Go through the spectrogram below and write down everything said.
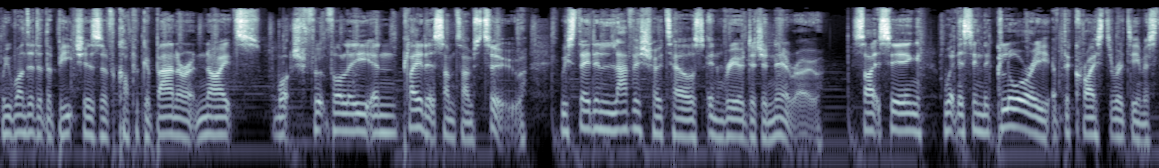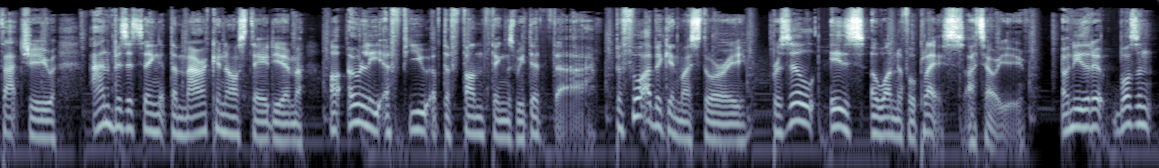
We wandered at the beaches of Copacabana at night, watched foot volley, and played it sometimes too. We stayed in lavish hotels in Rio de Janeiro, sightseeing, witnessing the glory of the Christ the Redeemer statue, and visiting the Maracanã Stadium are only a few of the fun things we did there. Before I begin my story, Brazil is a wonderful place, I tell you. Only that it wasn't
